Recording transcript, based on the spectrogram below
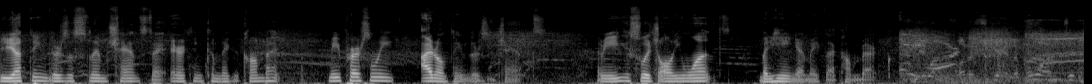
Do you think there's a slim chance that Eric can make a comeback? Me personally, I don't think there's a chance. I mean, he can switch all he wants, but he ain't gonna make that comeback. On a scale of 1 to 10.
